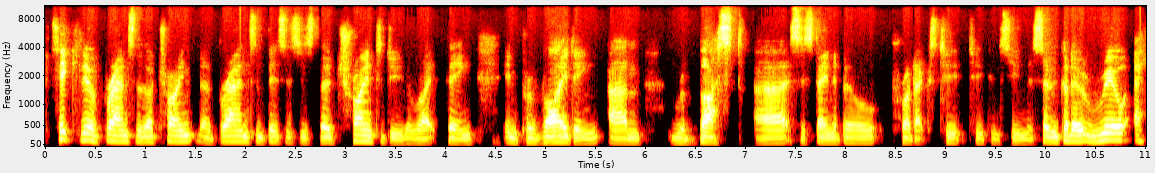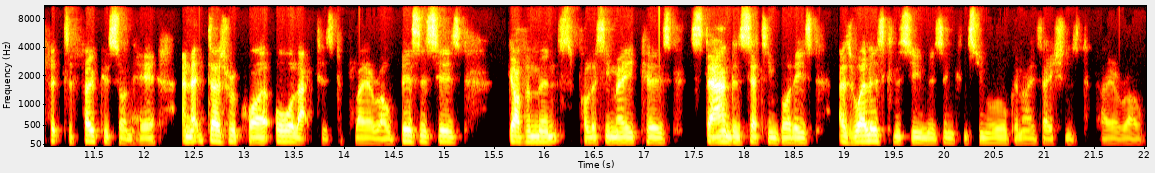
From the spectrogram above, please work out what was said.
particularly of brands that are trying, uh, brands and businesses that are trying to do the right thing in providing um, robust, uh, sustainable products to, to consumers. So we've got a real effort to focus on here, and that does require all actors to play a role, businesses, governments, policymakers, standard setting bodies, as well as consumers and consumer organizations to play a role.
